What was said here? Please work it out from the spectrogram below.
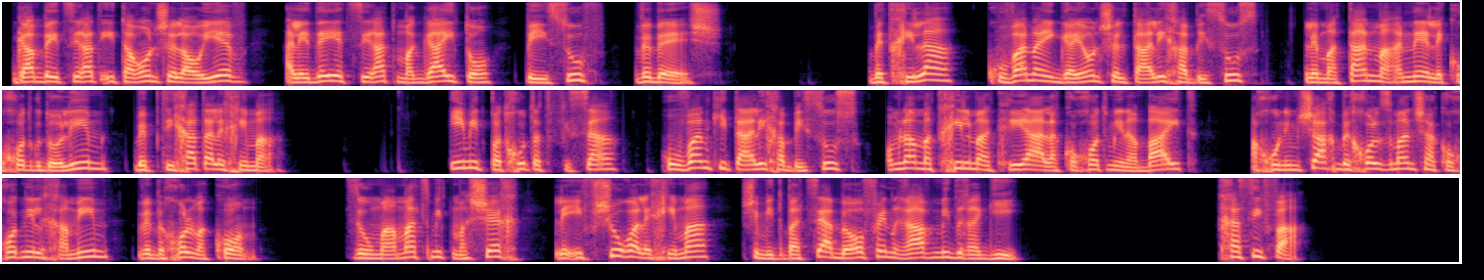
גם ביצירת יתרון של האויב על ידי יצירת מגע איתו באיסוף ובאש. בתחילה, כוון ההיגיון של תהליך הביסוס למתן מענה לכוחות גדולים בפתיחת הלחימה. עם התפתחות התפיסה, הובן כי תהליך הביסוס אומנם מתחיל מהקריאה על הכוחות מן הבית, אך הוא נמשך בכל זמן שהכוחות נלחמים ובכל מקום. זהו מאמץ מתמשך לאפשור הלחימה שמתבצע באופן רב-מדרגי. חשיפה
